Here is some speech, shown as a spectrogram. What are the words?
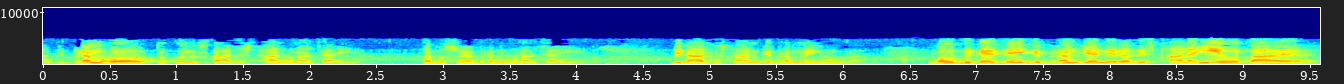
अब भ्रम हो तो कोई उसका अधिष्ठान होना चाहिए। तब उसमें भ्रम होना चाहिए। बिना अधिष्ठान के भ्रम नहीं होगा। बौद्ध कहते हैं कि भ्रम जो निराधिष्ठान ही होता है।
